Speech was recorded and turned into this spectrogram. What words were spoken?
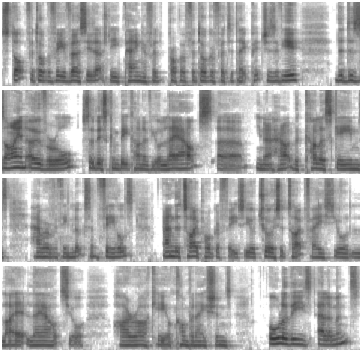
stock photography versus actually paying a proper photographer to take pictures of you, the design overall. So this can be kind of your layouts, uh, you know how the color schemes, how everything looks and feels, and the typography. So your choice of typeface, your lay- layouts, your hierarchy, your combinations, all of these elements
